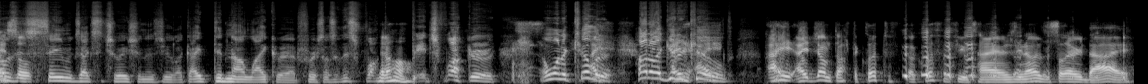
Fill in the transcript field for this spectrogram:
I was in the same exact situation as you. Like I did not like her at first. I was like, this fucking No. bitch, fuck her. I want to kill her. How do I get her I- I- killed? I, I jumped off the cliff a cliff a few times, you know, just let her die.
